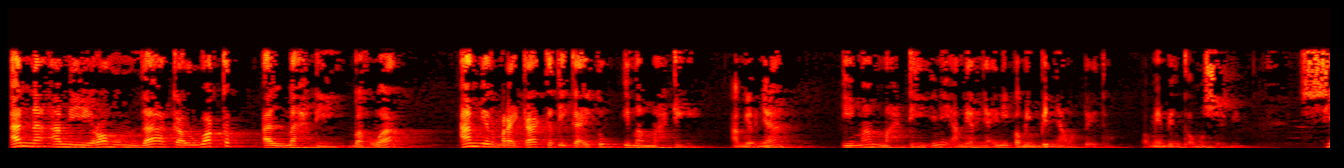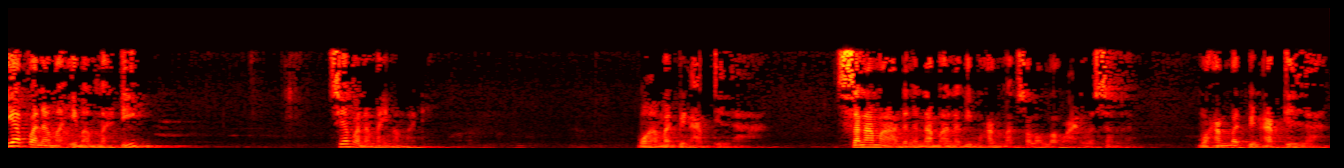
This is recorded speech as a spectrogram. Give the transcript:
anna amirahum dzakal waqt al-mahdi bahwa amir mereka ketika itu Imam Mahdi. Amirnya Imam Mahdi. Ini amirnya, ini pemimpinnya waktu itu, pemimpin kaum muslimin. Siapa nama Imam Mahdi? Siapa nama Imam Mahdi? Muhammad bin Abdullah. Senama dengan nama Nabi Muhammad sallallahu alaihi wasallam. Muhammad bin Abdullah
